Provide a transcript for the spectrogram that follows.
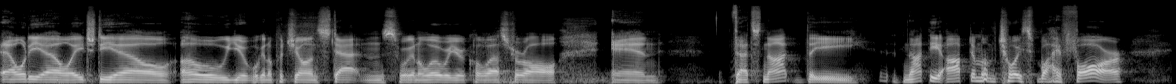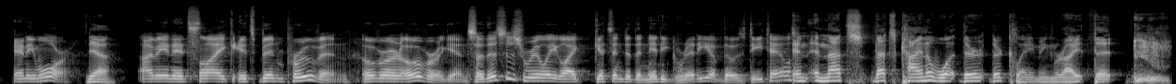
LDL, HDL, oh, you we're going to put you on statins, we're going to lower your cholesterol, and that's not the not the optimum choice by far anymore. Yeah. I mean, it's like it's been proven over and over again. So this is really like gets into the nitty gritty of those details. And and that's that's kind of what they're they're claiming, right? That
